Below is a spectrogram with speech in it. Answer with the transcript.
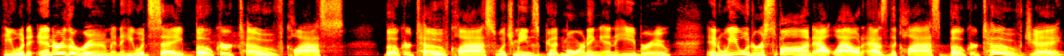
He would enter the room and he would say, Boker Tov, class. Boker Tov, class, which means good morning in Hebrew. And we would respond out loud as the class, Boker Tov, Jay.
